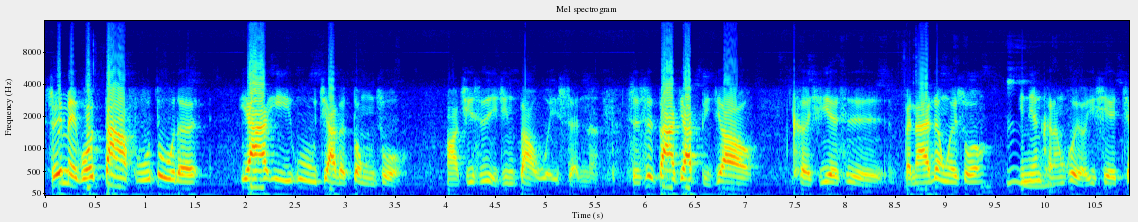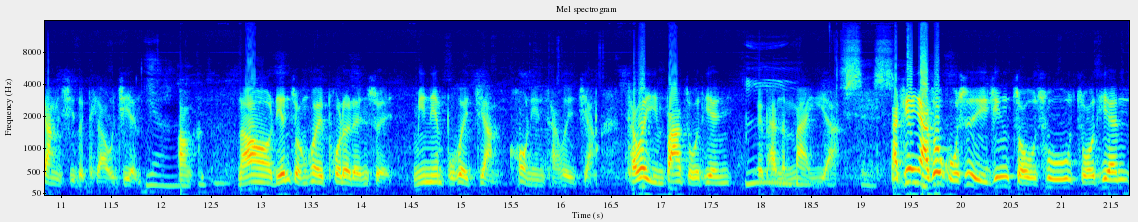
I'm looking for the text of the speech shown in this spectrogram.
所以美国大幅度的压抑物价的动作。啊，其实已经到尾声了，只是大家比较可惜的是，本来认为说明年可能会有一些降息的条件，啊，然后联总会泼了冷水，明年不会降，后年才会降，才会引发昨天尾盘的卖压。那今天亚洲股市已经走出昨天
